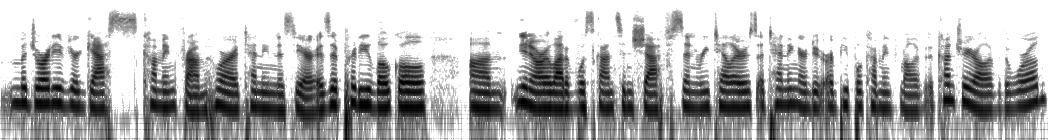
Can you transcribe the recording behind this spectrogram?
majority of your guests coming from who are attending this year? Is it pretty local? Um, you know, are a lot of Wisconsin chefs and retailers attending, or do, are people coming from all over the country or all over the world?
